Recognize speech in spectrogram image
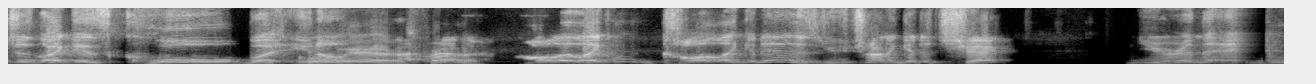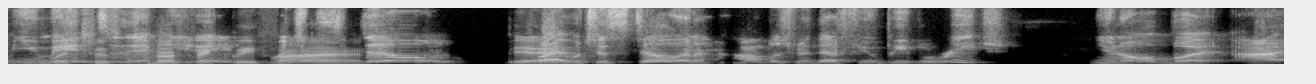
is like is cool, but It's you know, yeah, it's I'd rather fine. call it like call it like it is. You're trying to get a check. You're in the M. you made Which it to the perfectly NBA, which fine. is still yeah. right? Which is still an accomplishment that few people reach, you know. But I,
